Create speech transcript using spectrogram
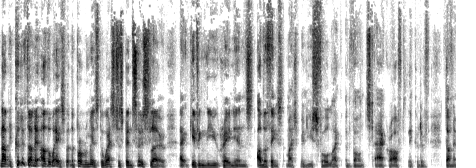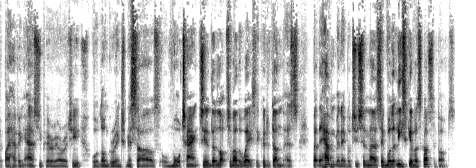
Now they could have done it other ways, but the problem is the West has been so slow at giving the Ukrainians other things that might have been useful, like advanced aircraft. They could have done it by having air superiority or longer range missiles or more tanks. You know, there are lots of other ways they could have done this, but they haven't been able to. So now they're saying, well, at least give us cluster bombs.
